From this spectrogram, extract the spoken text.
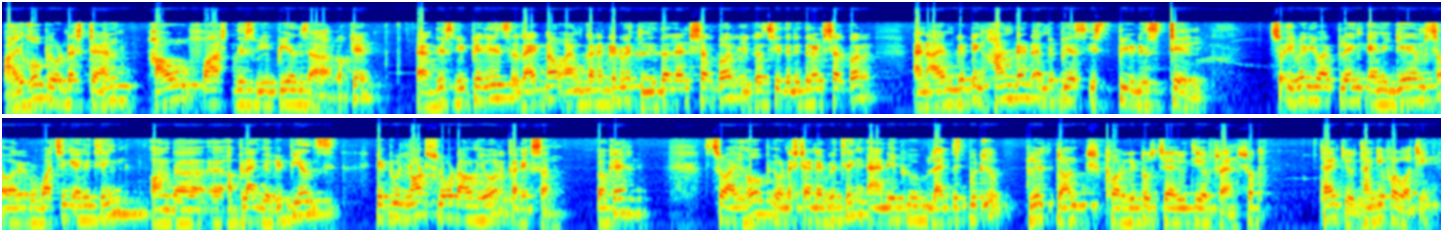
I hope you understand how fast these VPNs are okay and this VPN is right now I'm connected with Netherlands server. You can see the Netherlands server. And I am getting 100 Mbps speed still. So even you are playing any games or watching anything on the uh, applying the VPNs it will not slow down your connection. Okay? So i hope you understand everything. And if you like this video please don't forget to share with your friends. Okay? Thank you. Thank you for watching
